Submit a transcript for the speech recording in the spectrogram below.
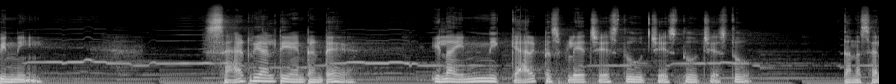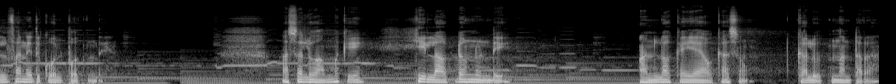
పిన్ని. సాడ్ రియాలిటీ ఏంటంటే ఇలా ఎన్ని క్యారెక్టర్స్ ప్లే చేస్తూ చేస్తూ చేస్తూ తన సెల్ఫ్ అనేది కోల్పోతుంది. అసలు అమ్మకి ఈ లాక్డౌన్ నుండి అన్లాక్ అయ్యే అవకాశం కలుగుతుందంటారా?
